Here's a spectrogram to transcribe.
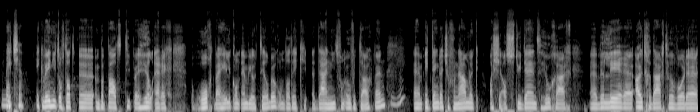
matchen? Ik, ik weet niet of dat uh, een bepaald type heel erg hoort bij Helicon MBO Tilburg, omdat ik daar niet van overtuigd ben. Mm -hmm. um, ik denk dat je voornamelijk als je als student heel graag uh, wil leren, uitgedaagd wil worden,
